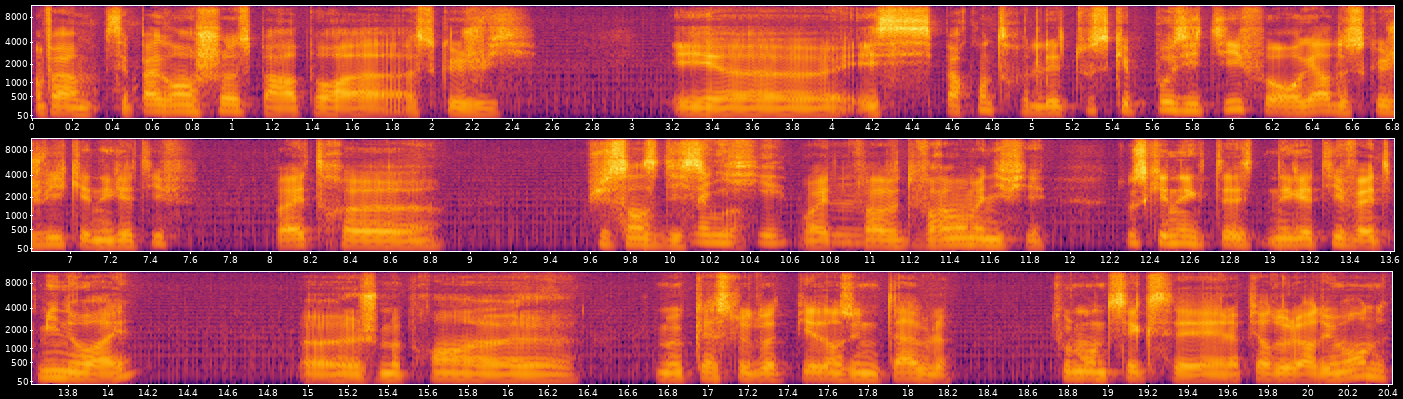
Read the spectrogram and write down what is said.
enfin c'est pas grand chose par rapport à, ce que je vis. Et, euh, et si, par contre les- tout ce qui est positif au regard de ce que je vis qui est négatif va être euh, puissance 10. quoi. Magnifié. Ouais, Mm. va être vraiment magnifié. Tout ce qui est nég- négatif va être minoré. Euh, je me prends, euh, je me casse le doigt de pied dans une table. Tout le monde sait que c'est la pire douleur du monde,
